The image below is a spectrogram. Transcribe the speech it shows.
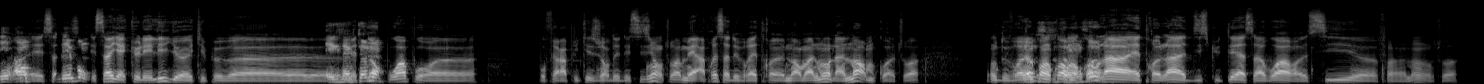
Et en- ouais, et ça, mais bon, et ça, il y a que les ligues euh, qui peuvent euh, mettre Exactement. leur poids pour, euh, pour faire appliquer ce genre de décision, tu vois. Mais après, ça devrait être normalement la norme, quoi, tu vois. On devrait Non, même pas encore, encore là, être là à discuter, à savoir si... Enfin, non, tu vois.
